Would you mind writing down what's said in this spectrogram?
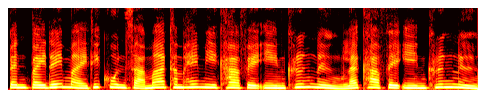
เป็นไปได้ไหมที่คุณสามารถทำให้มีคาเฟอีนครึ่งหนึ่งและคาเฟอีนครึ่งหนึ่ง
